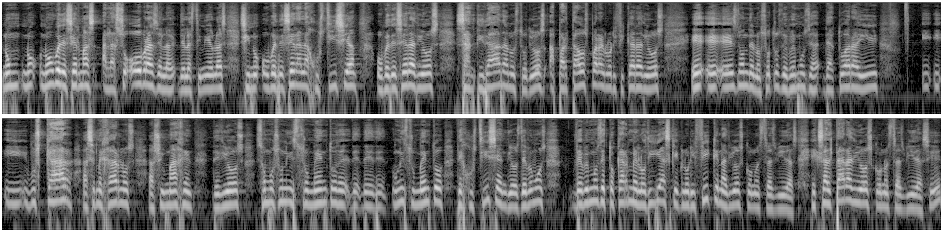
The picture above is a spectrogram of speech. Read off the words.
no, no, no obedecer más a las obras de, las tinieblas, sino obedecer a la justicia, obedecer a Dios, santidad a nuestro Dios, apartados para glorificar a Dios. Eh, eh, es donde nosotros debemos de actuar ahí y, buscar asemejarnos a su imagen de Dios. Somos un instrumento de, un instrumento de justicia en Dios. Debemos, debemos de tocar melodías que glorifiquen a Dios con nuestras vidas, exaltar a Dios con nuestras vidas. Y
